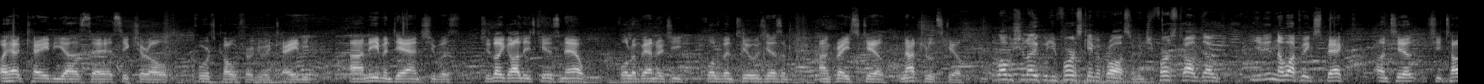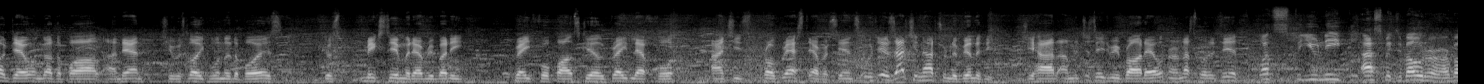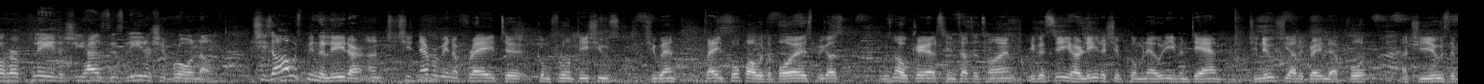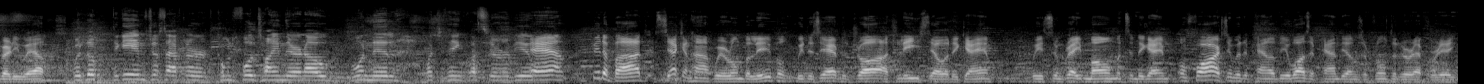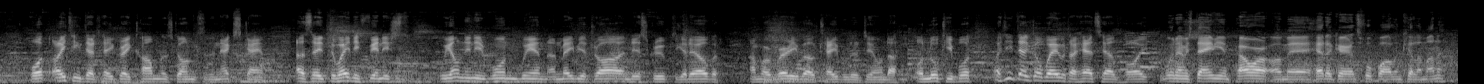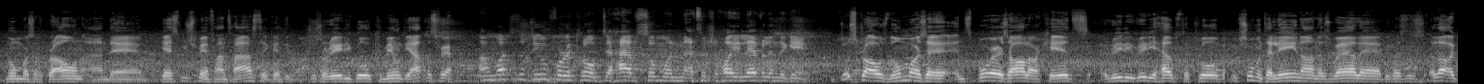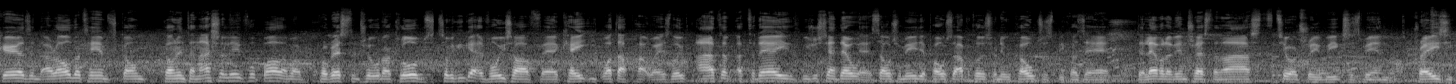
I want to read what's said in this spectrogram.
I had Katie as a six-year-old, first coach working with Katie, and even then she was she's like all these kids now, full of energy, full of enthusiasm, and great skill, natural skill. What was she like when you first came across her, when she first tugged out? You didn't know what to expect until she tugged out and got the ball, and then she was like one of the boys, just mixed in with everybody. Great football skill, great left foot, and she's progressed ever since. It was, it was actually natural ability she had, and it just needed to be brought out, and that's what it did. What's the unique aspect about her, or about her play, that she has this leadership role now? She's always been a leader, and she's never been afraid to confront issues. She went playing football with the boys because there was no girls teams at the time. You could see her leadership coming out even then. She knew she had a great left foot and she used it very well. But look, the game's just after coming to full time there now, 1 0. What do you think? What's your review? Yeah, uh, bit of bad. Second half we were unbelievable. We deserved a draw at least out of the game. We had some great moments in the game. Unfortunately, with the penalty, it was a penalty. I was in front of the referee. But I think they'll take great confidence going into the next game. As they, the way they finished, we only need one win and maybe a draw in this group to get over and we're very well capable of doing that. Unlucky, but I think they'll go away with their heads held high. My name is Damien Power. I'm a head of girls football in Kilnamanagh. Numbers have grown, and um, yes, it's been fantastic. It's just a really good community atmosphere. And what does it do for a club to have someone at such a high level in the game? Just grows numbers, it inspires all our kids. It really, really helps the club. We've someone to lean on as well uh, because there's a lot of girls in our older teams going, going into National League football and we're progressing through our clubs. So we can get a voice off uh, Katie, what that pathway is like. At, at today, we just sent out a social media post advertising for new coaches because uh, the level of interest in the last two or three weeks has been crazy.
